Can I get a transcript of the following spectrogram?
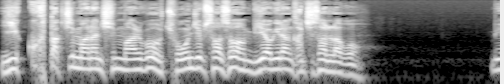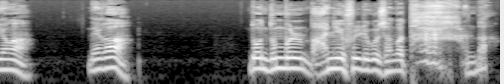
이 코딱지만한 집 말고 좋은 집 사서 미영이랑 같이 살라고. 미영아, 내가 너 눈물 많이 흘리고 산 거 다 안다.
